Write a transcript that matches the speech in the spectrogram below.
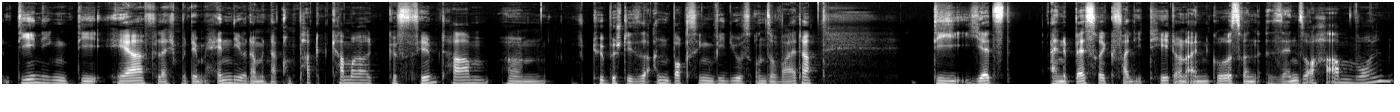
diejenigen, die eher vielleicht mit dem Handy oder mit einer Kompaktkamera gefilmt haben, ähm, typisch diese Unboxing-Videos und so weiter, die jetzt eine bessere Qualität und einen größeren Sensor haben wollen.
